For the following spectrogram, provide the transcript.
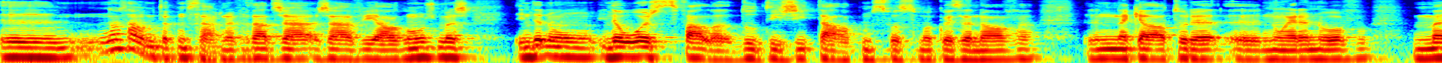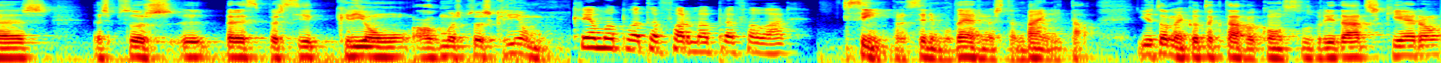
Uh, não estava muito a começar, na verdade já, já havia alguns, mas ainda, não, ainda hoje se fala do digital como se fosse uma coisa nova. Naquela altura uh, não era novo, mas as pessoas parece, parecia que queriam. Algumas pessoas queriam. Queriam uma plataforma para falar. Sim, para serem modernas também e tal. E eu também contactava com celebridades que eram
